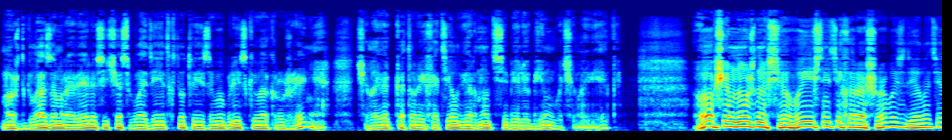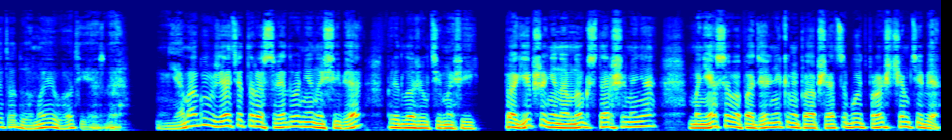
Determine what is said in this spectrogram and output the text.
Может, глазом Равеля сейчас владеет кто-то из его близкого окружения, человек, который хотел вернуть себе любимого человека. В общем, нужно все выяснить, и хорошо бы сделать это до моего отъезда. «Я могу взять это расследование на себя», — предложил Тимофей. «Погибший не намного старше меня. Мне с его подельниками пообщаться будет проще, чем тебе.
